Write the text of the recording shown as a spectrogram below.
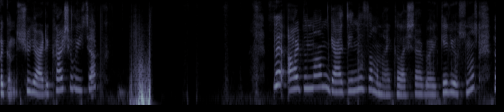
Bakın şu yerde karşılayacak. Ve geldiğiniz zaman arkadaşlar böyle geliyorsunuz ve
